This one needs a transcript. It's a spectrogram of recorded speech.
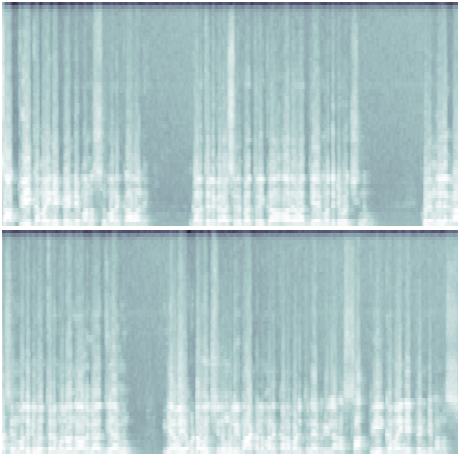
సాత్వికమైనటువంటి మనస్సు మనకు కావాలి. గలతలకు రాసిన పత్రిక ఆరవ అధ్యాయం మొదటి వచ్చినము కురిందలకు రాసిన మొదటి ఉత్తరములో నాలుగో అధ్యాయము ఇరవై ఒకటో వచ్చినములు ఈ మాటలు మనకు కనబడుతున్నాయి ప్రియులారా. సాత్వికమైనటువంటి మనస్సు.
